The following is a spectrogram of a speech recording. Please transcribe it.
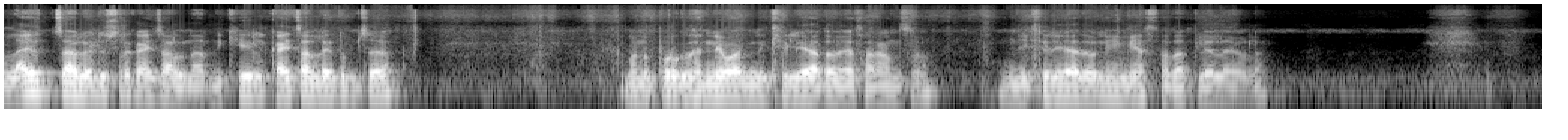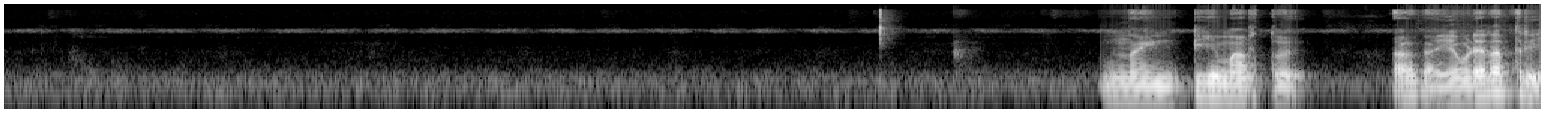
लाईव्ह चालू आहे. दुसरं काय चालणार? निखिल काय चाललंय तुमचं? मनपूर्वक धन्यवाद निखिल यादव या सरांचं. निखिल यादव नेहमी असतात आपल्याला एवढं नाईन्टी मारतोय. अ का? एवढ्या रात्री?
